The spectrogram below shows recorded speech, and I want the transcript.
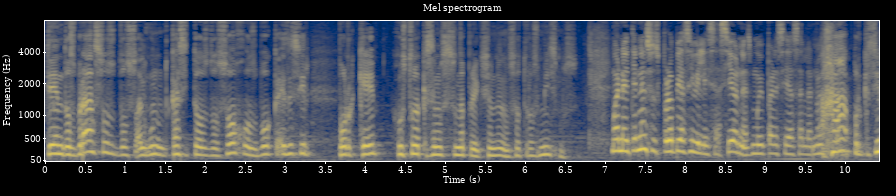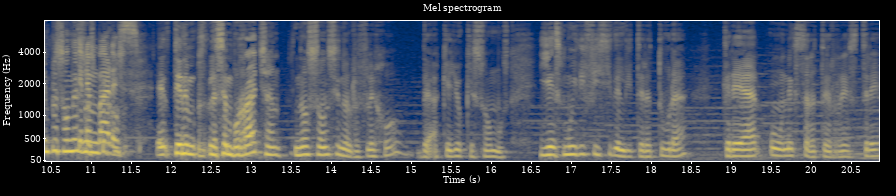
Tienen dos brazos, dos, algún, casi todos dos ojos, boca, es decir, porque justo lo que hacemos es una proyección de nosotros mismos. Bueno, y tienen sus propias civilizaciones muy parecidas a la nuestra. Ajá, porque siempre son esos Tienen bares. Eh, tienen, les emborrachan, no son sino el reflejo de aquello que somos. Y es muy difícil en literatura crear un extraterrestre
